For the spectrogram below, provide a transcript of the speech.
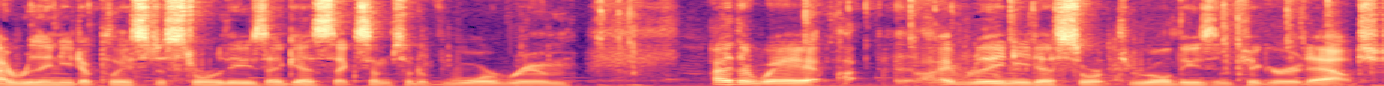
I really need a place to store these, I guess, like some sort of war room. Either way, I really need to sort through all these and figure it out.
